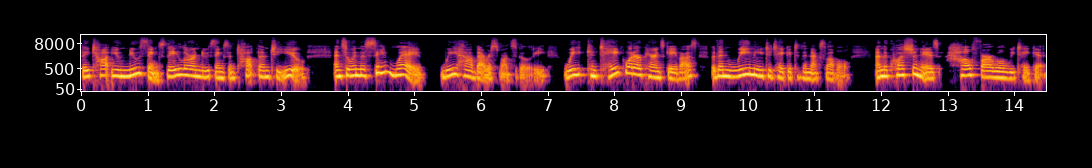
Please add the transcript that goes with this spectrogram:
they taught you new things, they learned new things and taught them to you. And so, in the same way, we have that responsibility. We can take what our parents gave us, but then we need to take it to the next level. And the question is, how far will we take it?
